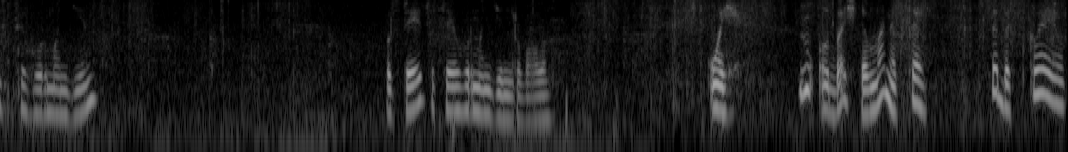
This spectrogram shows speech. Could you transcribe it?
Ось це гурмандін. От здається, це я гурмандін рвала. Ой, ну, от бачите, в мене все, все без склейок,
